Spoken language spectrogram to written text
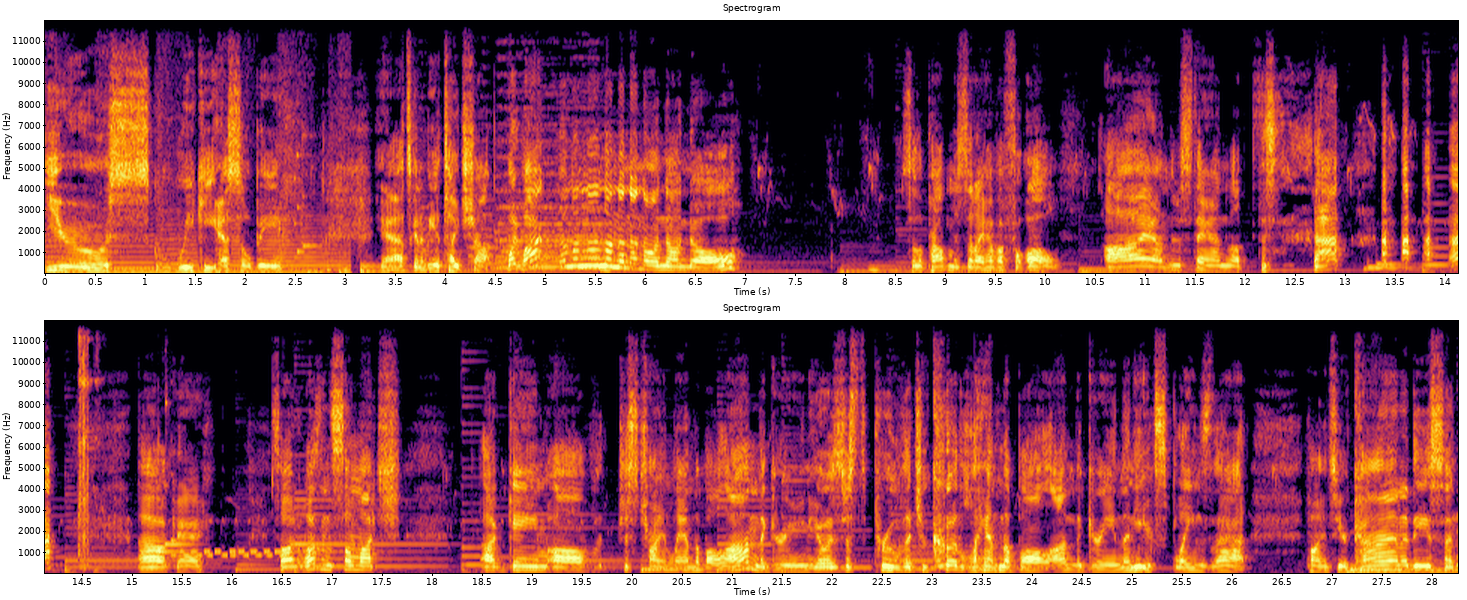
you squeaky SOB. Yeah, that's gonna be a tight shot. Wait, what? No, no, no, no, no, no, no, no, no. So the problem is that I have a oh, I understand what this. okay, so it wasn't so much a game of just try and land the ball on the green. It was just to prove that you could land the ball on the green. Then he explains that. Fine, so you're kind of decent.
